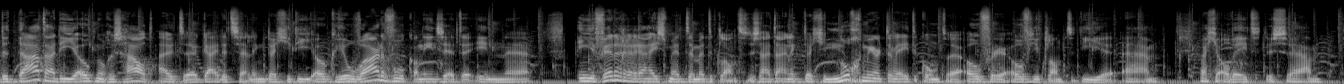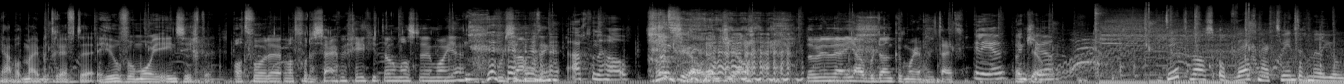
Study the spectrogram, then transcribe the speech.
de data die je ook nog eens haalt uit uh, guided selling, dat je die ook heel waardevol kan inzetten in, uh, in je verdere reis met, met de klant. Dus uiteindelijk dat je nog meer te weten komt over, over je klant, die, wat je al weet. Dus ja, wat mij betreft heel veel mooie inzichten. Wat voor, de, wat voor de cijfer geef je Thomas, Marja, voor de samenvatting? 8,5. Dankjewel, dankjewel. Dan willen wij jou bedanken, Marja, voor je tijd. Jullie dankjewel. Dit was Op weg naar 20 miljoen.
